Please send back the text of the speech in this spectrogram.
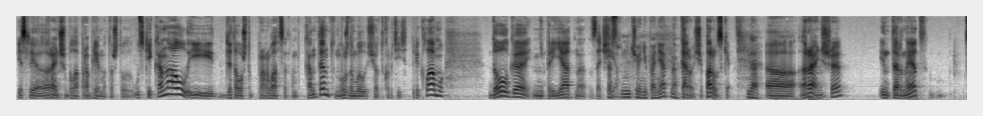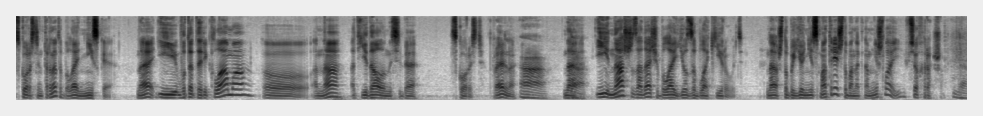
Если раньше была проблема, то что узкий канал, и для того, чтобы прорваться там, к контенту, нужно было еще открутить эту рекламу. Долго, неприятно, зачем? Сейчас ничего не понятно. Короче, по-русски. Да. Э, Раньше интернет, скорость интернета была низкая. Да, и вот эта реклама, э, она отъедала на себя скорость, правильно? А, Да. да. И наша задача была ее заблокировать. Да, чтобы ее не смотреть, чтобы она к нам не шла, и все хорошо. Да.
